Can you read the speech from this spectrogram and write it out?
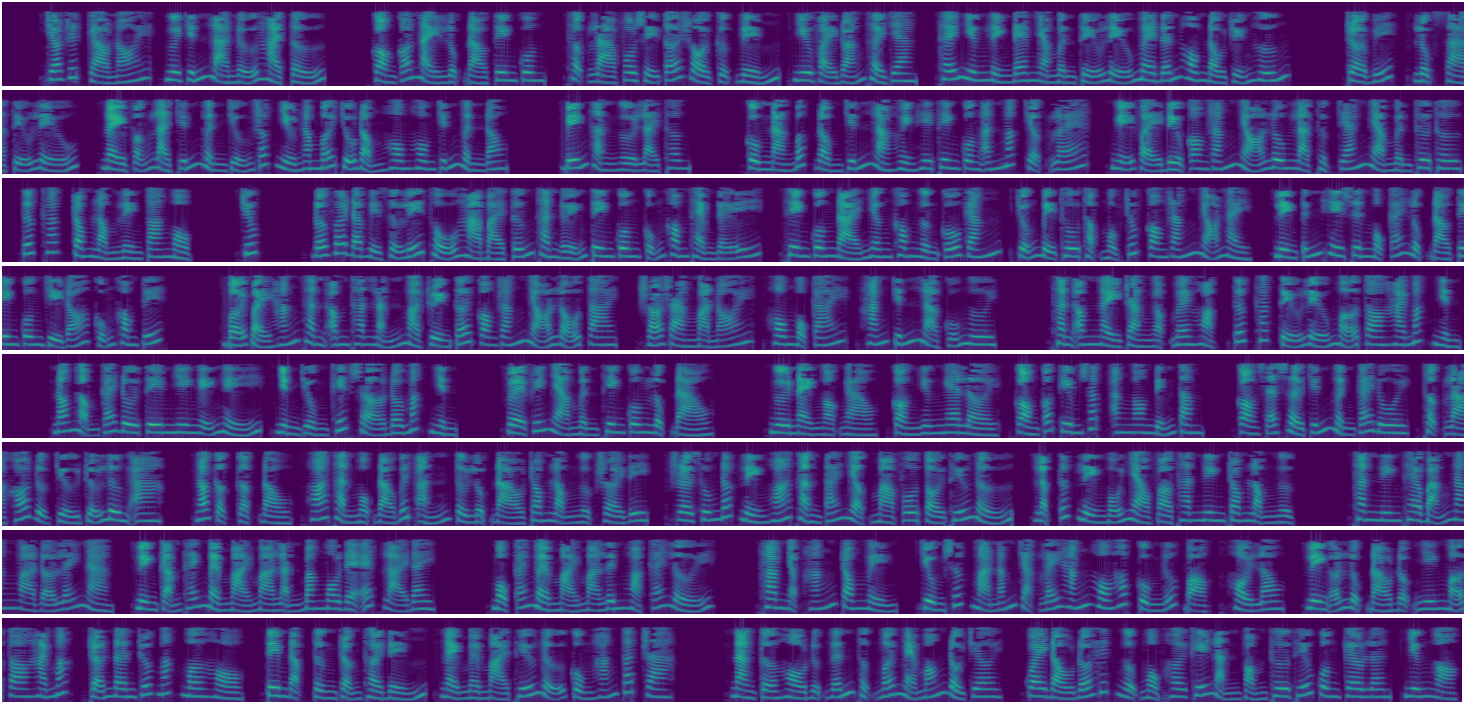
Chó rít cào nói, ngươi chính là nữ hài tử. Còn có này lục đạo tiên quân, thật là vô sĩ tới rồi cực điểm, như vậy đoạn thời gian, thế nhưng liền đem nhà mình tiểu liễu mê đến hôn đầu chuyển hướng. Trời biết, lục xà tiểu liễu, này vẫn là chính mình dưỡng rất nhiều năm mới chủ động hôn hôn chính mình đâu. Biến thành người lại thân. Cùng nàng bất đồng chính là huyền hy thiên quân ánh mắt chợt lóe, nghĩ vậy điều con rắn nhỏ luôn là thực chán nhà mình thư thư, tức khắc trong lòng liền toan một chút. Đối với đã bị xử lý thủ hạ bại tướng Thanh Uyển Tiên Quân cũng không thèm để ý, Thiên Quân Đại Nhân không ngừng cố gắng, chuẩn bị thu thập một chút con rắn nhỏ này, liền tính hy sinh một cái lục đạo tiên quân gì đó cũng không tiếc. Bởi vậy hắn thanh âm thanh lãnh mà truyền tới con rắn nhỏ lỗ tai, rõ ràng mà nói, hôn một cái, hắn chính là của ngươi. Thanh âm này tràn ngập mê hoặc, tức khắc tiểu liễu mở to hai mắt nhìn, nó ngậm cái đuôi tim nhi nghĩ nghĩ, nhìn dùng khiếp sợ đôi mắt nhìn. Về phía nhà mình thiên quân lục đạo. Người này ngọt ngào, còn nhưng nghe lời, còn có kim sắc ăn ngon điểm tâm, còn sẽ sờ chính mình cái đuôi, thật là khó được chịu trữ lương a. Nó cật cật đầu, hóa thành một đạo bích ảnh từ lục đạo trong lòng ngược rời đi, rơi xuống đất liền hóa thành tái nhật mà vô tội thiếu nữ, lập tức liền bổ nhào vào thanh niên trong lòng ngực. Thanh niên theo bản năng mà đỡ lấy nàng, liền cảm thấy mềm mại mà lạnh băng môi đè ép lại đây. Một cái mềm mại mà linh hoạt cái lưỡi, tham nhập hắn trong miệng, dùng sức mà nắm chặt lấy hắn hô hấp cùng nước bọt, hồi lâu, liền ở lục đạo đột nhiên mở to hai mắt, trở nên trước mắt mơ hồ, tim đập từng trận thời điểm, này mềm mại thiếu nữ cùng hắn tách ra. Nàng tự hồ được đến thực mới mẹ món đồ chơi, quay đầu đối hít ngược một hơi khí lạnh vọng thư thiếu quân kêu lên, nhưng ngọt.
